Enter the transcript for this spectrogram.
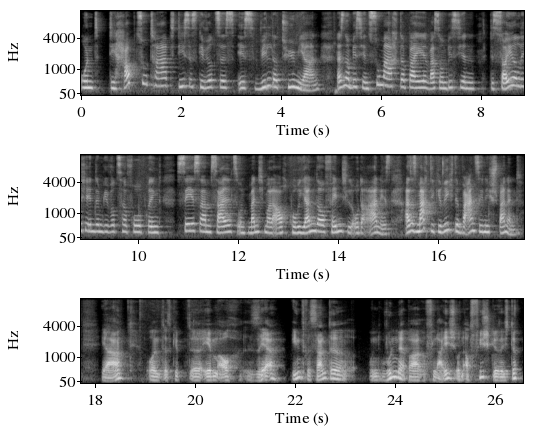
Und die Hauptzutat dieses Gewürzes ist wilder Thymian. Da ist noch ein bisschen Sumach dabei, was so ein bisschen das Säuerliche in dem Gewürz hervorbringt. Sesam, Salz und manchmal auch Koriander, Fenchel oder Anis. Also es macht die Gerichte wahnsinnig spannend. Ja, und es gibt äh, eben auch sehr interessante und wunderbare Fleisch- und auch Fischgerichte.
